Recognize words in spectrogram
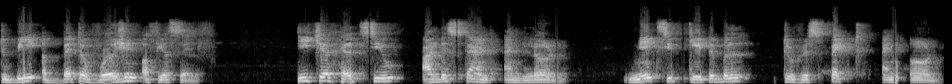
to be a better version of yourself. Teacher helps you understand and learn makes you capable to respect and earn.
